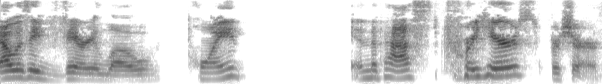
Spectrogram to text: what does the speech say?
that was a very low point in the past four years for sure.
